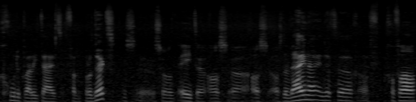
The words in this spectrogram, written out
goede kwaliteit van het product, dus, zowel het eten als, als, als de wijnen in dit ge- geval.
